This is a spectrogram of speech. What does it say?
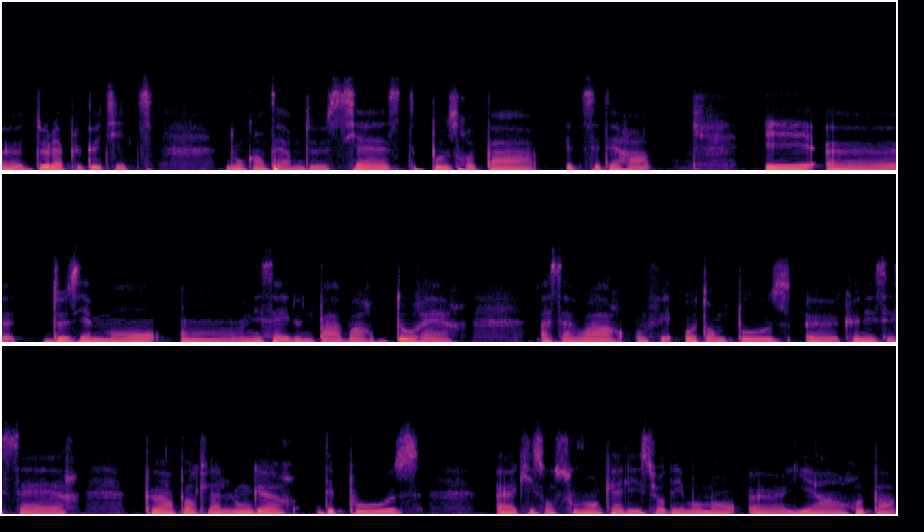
euh, de la plus petite, donc en termes de sieste, pause repas, etc. Et euh, deuxièmement, on, essaye de ne pas avoir d'horaire, à savoir on fait autant de pauses que nécessaire, peu importe la longueur des pauses, euh, qui sont souvent calées sur des moments euh, liés à un repas.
